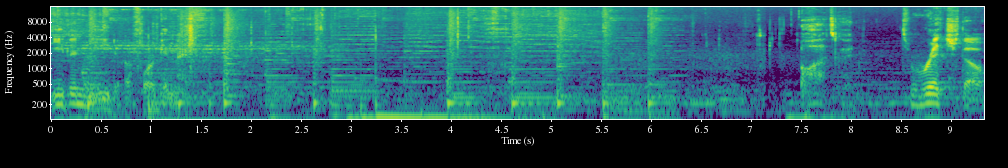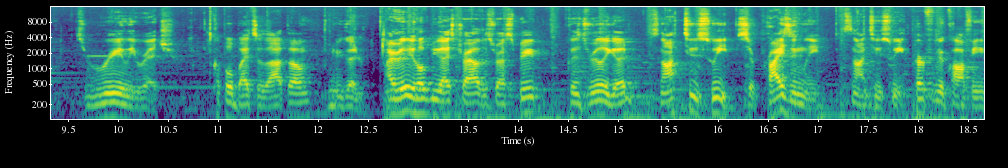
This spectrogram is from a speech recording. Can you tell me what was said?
even need a fork and knife. Oh, that's good. It's rich though. It's really rich. Couple bites of that though, you're good. I really hope you guys try out this recipe because it's really good. It's not too sweet. Surprisingly, it's not too sweet. Perfect for coffee,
